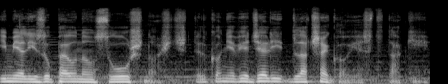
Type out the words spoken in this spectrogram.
I mieli zupełną słuszność, tylko nie wiedzieli, dlaczego jest taki.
